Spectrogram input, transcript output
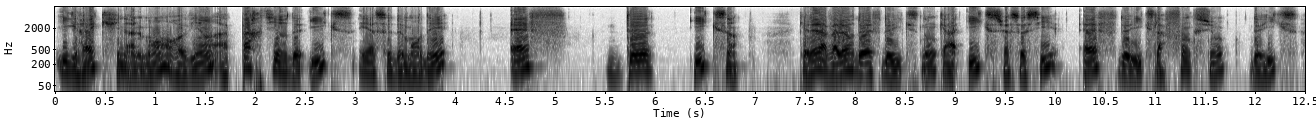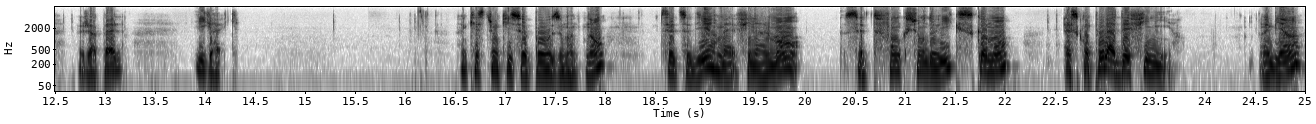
y finalement revient à partir de x et à se demander f de x quelle est la valeur de f de x? Donc à x, j'associe f de x, la fonction de x, que j'appelle y. La question qui se pose maintenant, c'est de se dire, mais finalement, cette fonction de x, comment est-ce qu'on peut la définir? Eh bien,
